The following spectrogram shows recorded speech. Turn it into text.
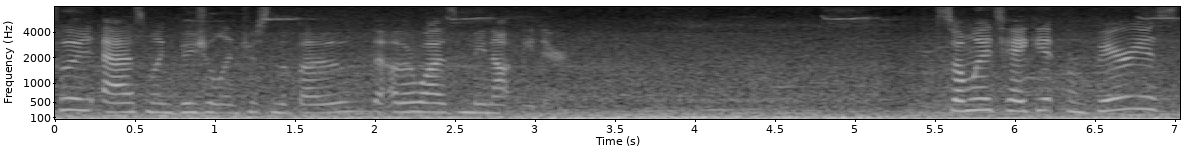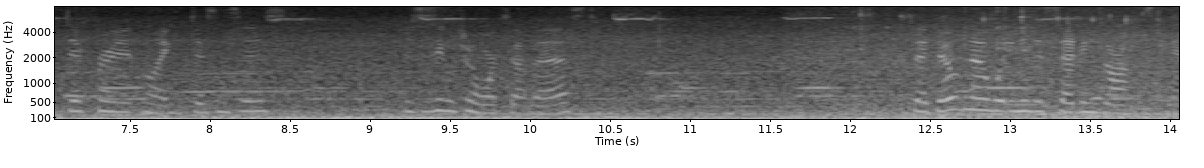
could add some like visual interest in the photo that otherwise may not be there. So I'm going to take it from various different like distances just to see which one works out best. Because I don't know what any of the settings are on this camera.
